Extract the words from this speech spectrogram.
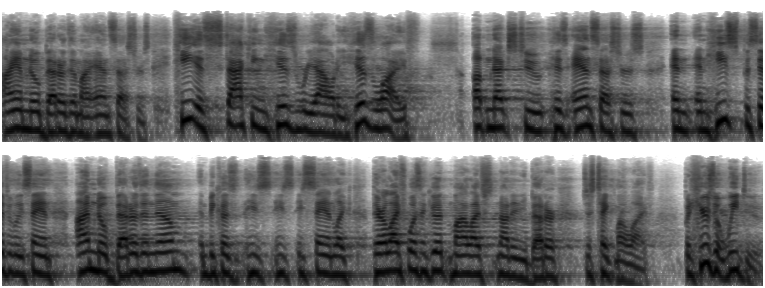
I am no better than my ancestors. He is stacking his reality, his life, up next to his ancestors. And, and he's specifically saying, I'm no better than them. And because he's, he's, he's saying, like, their life wasn't good, my life's not any better. Just take my life. But here's what we do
